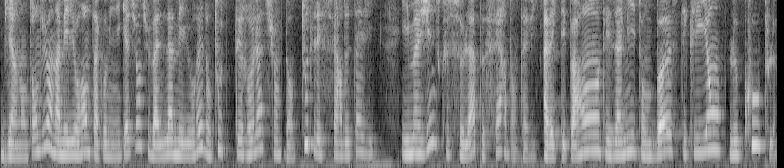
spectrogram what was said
Bien entendu, en améliorant ta communication, tu vas l'améliorer dans toutes tes relations, dans toutes les sphères de ta vie. Imagine ce que cela peut faire dans ta vie. Avec tes parents, tes amis, ton boss, tes clients, le couple,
